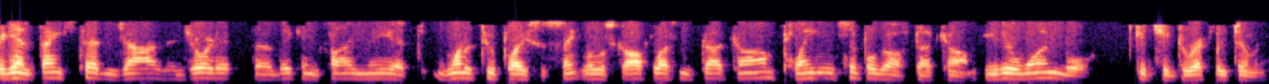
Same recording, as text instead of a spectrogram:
Again, thanks, Ted and John. Enjoyed it. Uh, they can find me at one of two places, stlouisgolflessons.com, plainandsimplegolf.com. Either one will get you directly to me.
